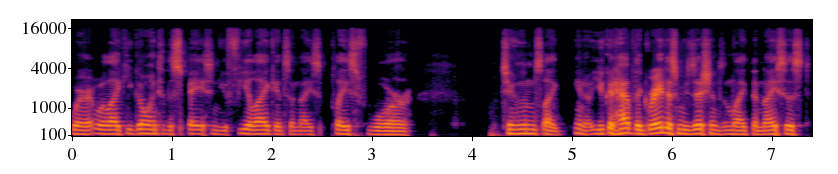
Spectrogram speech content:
where where like you go into the space and you feel like it's a nice place for tunes. Like you know, you could have the greatest musicians and like the nicest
